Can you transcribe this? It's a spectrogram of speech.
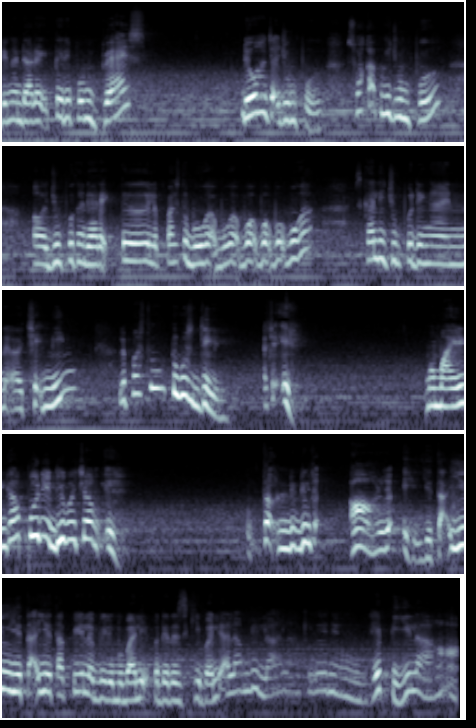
Dengan director dia pun best. Dia orang ajak jumpa. So akak pergi jumpa. Uh, jumpa dengan director. Lepas tu borak, borak, borak. Sekali jumpa dengan uh, Cik Ning. Lepas tu terus deal. Macam eh. Memain ke apa ni? Dia macam eh. Tak, dia, dia Ah, dia, eh, ya tak ya, ya tak ya. Tapi lah bila berbalik pada rezeki balik, Alhamdulillah lah kiranya. Happy lah. Ha.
